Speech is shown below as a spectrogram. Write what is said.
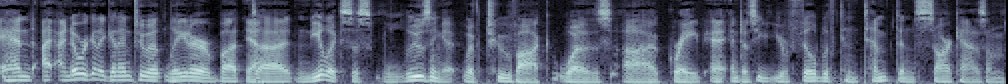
And I, I know we're going to get into it later, but yeah. uh, Neelix is losing it with Tuvok was uh, great, and, and just you're filled with contempt and sarcasm.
